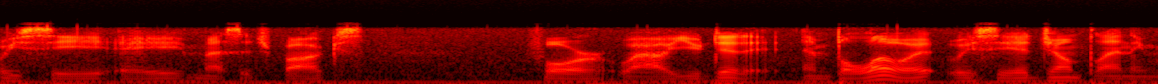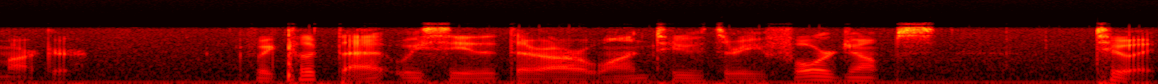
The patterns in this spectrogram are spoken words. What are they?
we see a message box for wow you did it, and below it we see a jump landing marker. If we click that, we see that there are one, two, three, four jumps to it.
